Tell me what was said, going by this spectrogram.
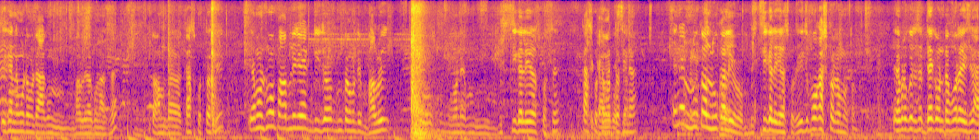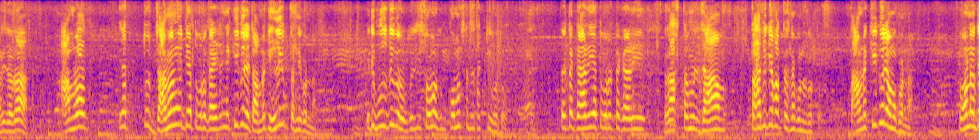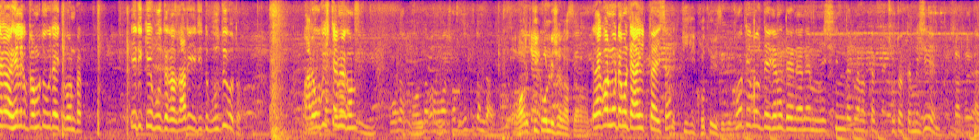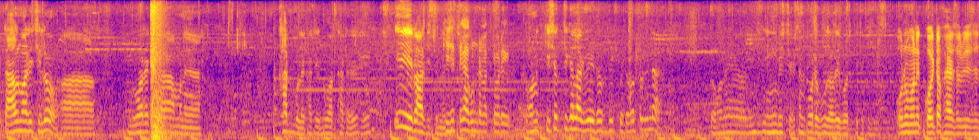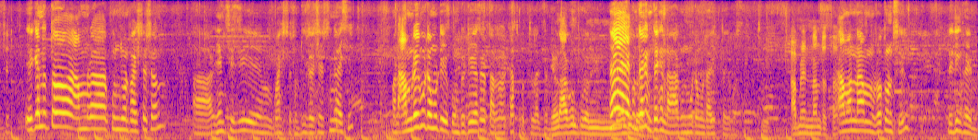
এখানে মোটামুটি আগুন ভালোই আগুন আছে। তো আমরা কাজ করতেছি। এমন সময় পাবলিক এক দুইজন মোটামুটি ভালোই মানে বৃষ্টিকালি কাজ করছে। কাজ করতে পারতেছি না। এনে লোকাল লোকালি বৃষ্টিকালি কাজ করছে। এই যে প্রকাশ করার মতন। এরপরে কইতেছে দেড় ঘণ্টা পরে আইসে আরে দাদা আমরা এত জামের মধ্যে এত বড় গাড়িটা নিয়ে কী করে আমরা কি হেলিকপ্টার নিয়ে না? এটি বুঝতেই পারব। কমন সেন্সে থাকতেই হতো। একটা গাড়ি এত বড় একটা গাড়ি রাস্তার মধ্যে জাম ট্রাফিকে পারতেছে না কোনো করতো তা আমরা কী করি আমো না? ওখানে দেখা হেলিকপ্টার মতো উঠাইতে পারব এটি কে বুঝতে পারছে? আরে এটি তো বুঝতেই হতো আর অফিস টাইম এখন। এখন কি কন্ডিশন আছে এখন? এখন মোটামুটি আয়ুত্তা আইসে কি কি ক্ষতি হয়েছে ক্ষতি বলতে এখানে দেন এনে মেশিন দেখলাম একটা ছোট একটা মেশিন একটা আলমারি ছিল আর একটা মানে খাট বলে খাটে লোহার খাটে এই আর কিছু কিসের থেকে আগুনটা লাগতে পারে? অনেক কিসের থেকে লাগবে এটা দিক করতে পারতেছি না। তো মানে ইনভেস্টিগেশন পরে বোঝা যাবে আর কি এটা কি অনুমানিক কয়টা ফায়ার সার্ভিস এসেছে এখানে তো আমরা কুঞ্জন ফায়ার স্টেশন আর এনসিসি ফায়ার স্টেশন দুইটা স্টেশনে আইছি। মানে আমরাই মোটামুটি কমপ্লিট হয়ে আছে তারা কাজ করতে লাগছে যেমন আগুন পুরো হ্যাঁ এখন দেখেন দেখেন না আগুন মোটামুটি আয়ত্ত হয়ে গেছে আপনার নামটা স্যার? আমার নাম রতন শীল লিডিং ফাইভ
